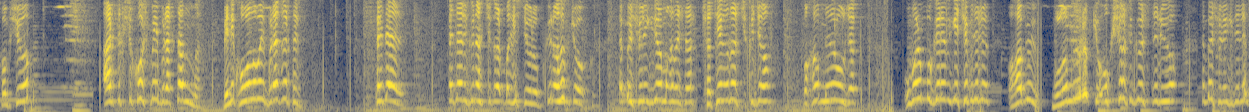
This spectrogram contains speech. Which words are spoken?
komşum. Artık şu koşmayı bıraksan mı? Beni kovalamayı bırak artık. Peder. Peder günah çıkartmak istiyorum. Günahım çok. Hemen şöyle gidiyorum arkadaşlar. Çatıya kadar çıkacağım. Bakalım neler olacak. Umarım bu görevi geçebilirim. Abi bulamıyorum ki ok işareti gösteriyor. Hemen şöyle gidelim.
